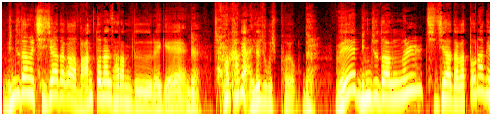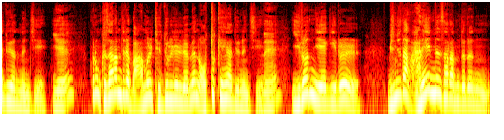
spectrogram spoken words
민주당을 지지하다가 마음 떠난 사람들에게 네, 정확하게 알려주고 싶어요. 네, 왜 민주당을 지지하다가 떠나게 되었는지, 예, 그럼 그 사람들의 마음을 되돌리려면 어떻게 해야 되는지, 네, 이런 얘기를 민주당 안에 있는 사람들은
